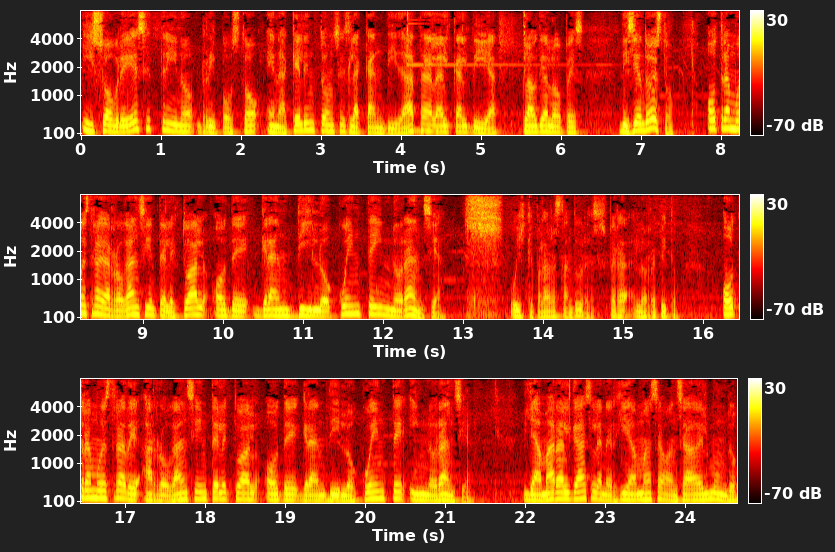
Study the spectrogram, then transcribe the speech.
Y sobre ese trino ripostó en aquel entonces la candidata a la alcaldía, Claudia López, diciendo esto. Otra muestra de arrogancia intelectual o de grandilocuente ignorancia. Uy, qué palabras tan duras. Espera, lo repito. Otra muestra de arrogancia intelectual o de grandilocuente ignorancia. Llamar al gas la energía más avanzada del mundo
